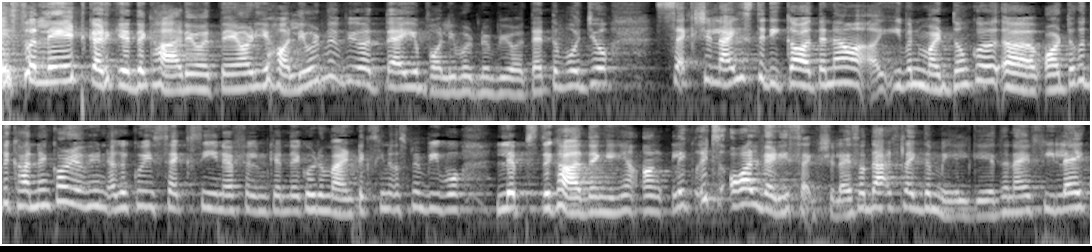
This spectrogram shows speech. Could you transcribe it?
آئسولیٹ کر کے دکھا رہے ہوتے ہیں اور یہ ہالی ووڈ میں بھی ہوتا ہے یہ بالی ووڈ میں بھی ہوتا ہے تو وہ جو سیکشلائز طریقہ ہوتا ہے نا ایون مردوں کو عورتوں کو دکھانے کا اور ایون اگر کوئی سیکس سین ہے فلم کے اندر کوئی رومانٹک سین ہے اس میں بھی وہ لپس دکھا دیں گے یا like it's all very sexualise so that's like the male gaze and I feel like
